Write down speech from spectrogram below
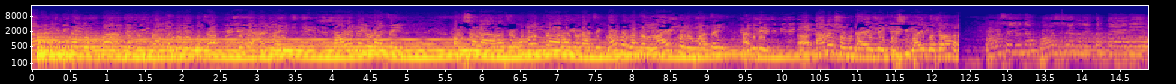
सार्वजनिक विधाको रूपमा हामीले जुन प्राप्त गरिएको छ त्यसले हामीलाई साह्रै नै एउटा चाहिँ हौसला र चाहिँ उमङ्ग र एउटा चाहिँ गर्व गर्न लायकको रूपमा चाहिँ हामीले तामाङ समुदाय चाहिँ खुसी भएको छ योजना योजना एकदम तयारी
